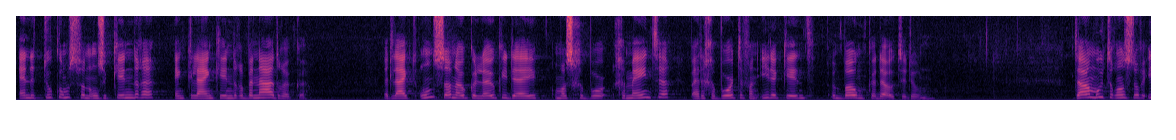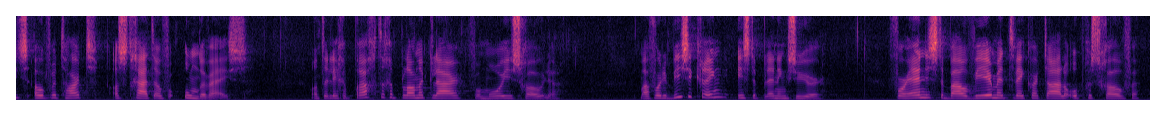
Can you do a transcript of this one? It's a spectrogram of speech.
en de toekomst van onze kinderen en kleinkinderen benadrukken. Het lijkt ons dan ook een leuk idee om als gemeente bij de geboorte van ieder kind een boom cadeau te doen. Dan moet er ons nog iets over het hart als het gaat over onderwijs. Want er liggen prachtige plannen klaar voor mooie scholen. Maar voor de Biezenkring is de planning zuur. Voor hen is de bouw weer met twee kwartalen opgeschoven.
